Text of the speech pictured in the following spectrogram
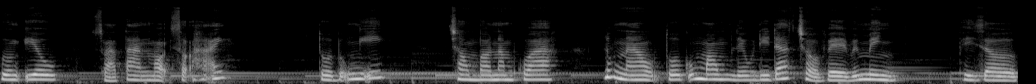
thương yêu, xóa tan mọi sợ hãi. Tôi bỗng nghĩ, trong bao năm qua, lúc nào tôi cũng mong Leonidas trở về với mình. Bây giờ,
